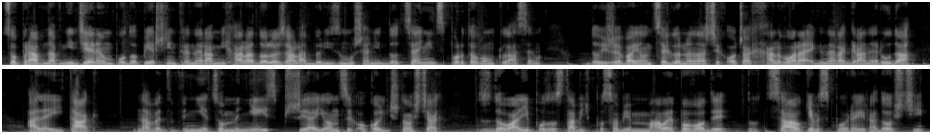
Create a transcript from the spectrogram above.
Co prawda w niedzielę podopieczni trenera Michala Doleżala byli zmuszeni docenić sportową klasę dojrzewającego na naszych oczach Halvora Egnera Graneruda, ale i tak, nawet w nieco mniej sprzyjających okolicznościach, zdołali pozostawić po sobie małe powody do całkiem sporej radości.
